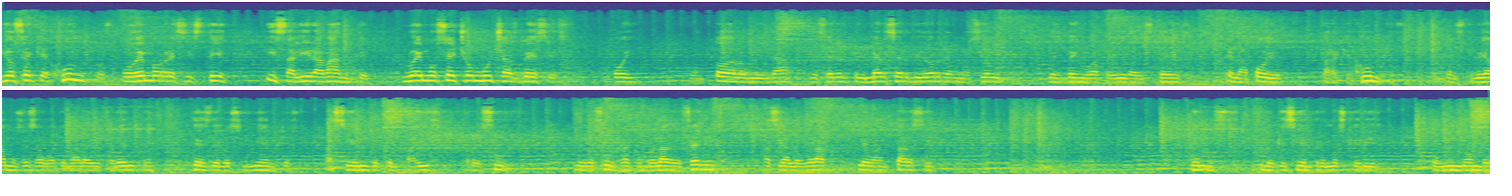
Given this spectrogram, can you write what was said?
yo sé que juntos podemos resistir y salir avante. Lo hemos hecho muchas veces. Hoy, con toda la humildad de ser el primer servidor de la nación, les vengo a pedir a ustedes el apoyo para que juntos construyamos esa Guatemala diferente desde los cimientos, haciendo que el país resurja y resurja como el ave fénix hacia lograr levantarse. Tenemos lo que siempre hemos querido, con un nombre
